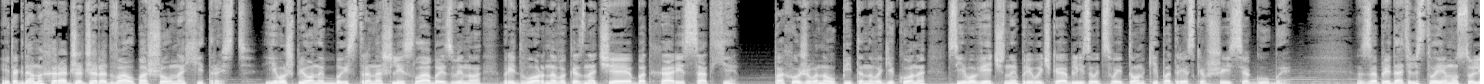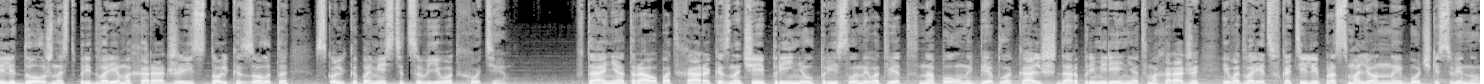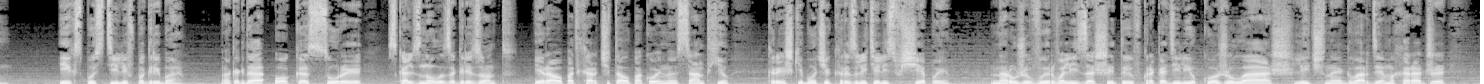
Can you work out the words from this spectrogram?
И тогда Махараджа Джарадвал пошел на хитрость. Его шпионы быстро нашли слабое звено придворного казначея Бадхари Садхи — похожего на упитанного геккона, с его вечной привычкой облизывать свои тонкие потрескавшиеся губы. За предательство ему сулили должность при дворе Махараджи и столько золота, сколько поместится в его тхоте. В тайне от Рао Падхара казначей принял присланный в ответ на полный пепла кальш дар примирения от Махараджи и во дворец вкатили просмоленные бочки с вином. Их спустили в погреба. А когда око Суры скользнуло за горизонт, и Рао Падхар читал покойную Сандхью, крышки бочек разлетелись в щепы. Наружу вырвались зашитые в крокодилью кожу лааш, личная гвардия Махараджи.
